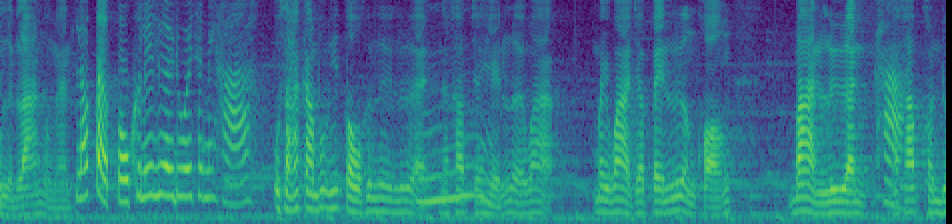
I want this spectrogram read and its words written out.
0 0 0 ล้านตรงนั้น แล้วเติบโตขึ้นเรื่อย ๆ ด้วยใช่ไหมคะ อุตสาหกรรมพวกนี้โตขึ้นเรื่อยอืมๆนะครับจะเห็นเลยว่าไม่ว่าจะเป็นเรื่องของ บ้านเรือนค่ะนะครับคอนโด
